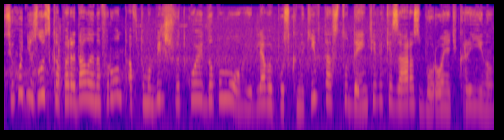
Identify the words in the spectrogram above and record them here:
Сьогодні з Луцька передали на фронт автомобіль швидкої допомоги для випускників та студентів, які зараз боронять країну.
